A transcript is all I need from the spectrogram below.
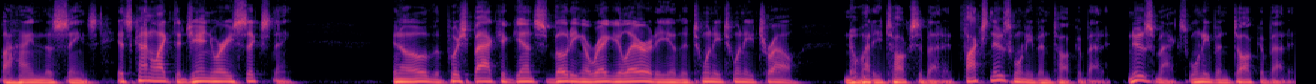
behind the scenes. It's kind of like the January 6th thing. You know, the pushback against voting irregularity in the 2020 trial. Nobody talks about it. Fox News won't even talk about it. Newsmax won't even talk about it.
